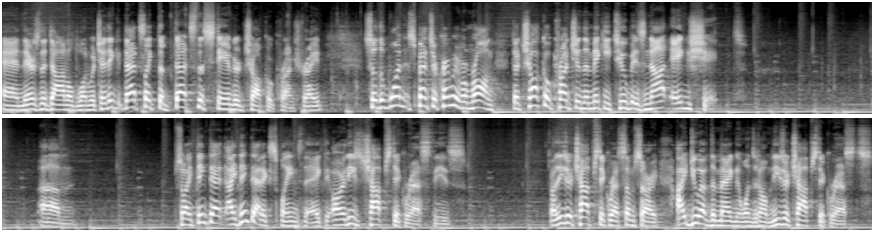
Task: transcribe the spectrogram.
And there's the Donald one, which I think that's like the that's the standard Choco Crunch, right? So the one Spencer, correct me if I'm wrong, the Choco Crunch in the Mickey tube is not egg shaped. Um, so I think that I think that explains the egg. Are these chopstick rests? These. Oh, these are chopstick rests. I'm sorry. I do have the magnet ones at home. These are chopstick rests.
